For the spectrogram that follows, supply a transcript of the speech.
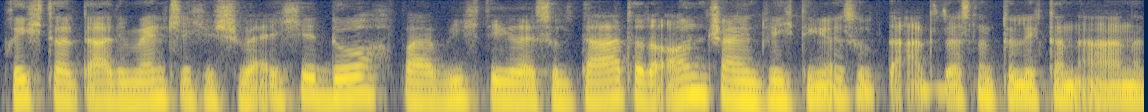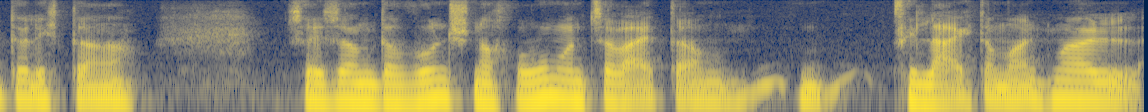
bricht halt da die menschliche Schwäche durch bei wichtigen Resultaten oder anscheinend wichtigen Resultaten, dass natürlich dann auch natürlich der, soll ich sagen, der Wunsch nach Ruhm und so weiter vielleicht auch manchmal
